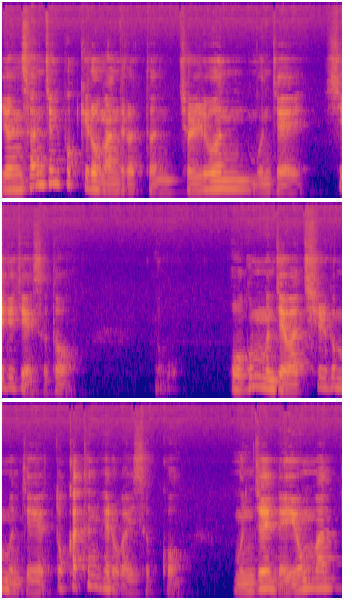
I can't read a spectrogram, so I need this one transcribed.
연산증폭기로 만들었던 전류원 문제 시리즈에서도 5급 문제와 7급 문제에 똑같은 회로가 있었고 문제 내용만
